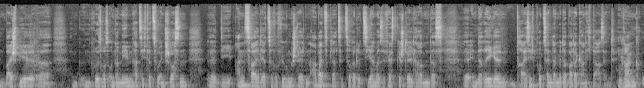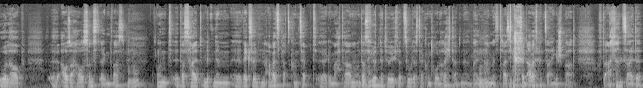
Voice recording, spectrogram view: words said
Ein Beispiel, äh, ein größeres Unternehmen hat sich dazu entschlossen, äh, die Anzahl der zur Verfügung gestellten Arbeitsplätze zu reduzieren, weil sie festgestellt haben, dass äh, in der Regel 30 Prozent der Mitarbeiter gar nicht da sind. Mhm. Krank, Urlaub, außer Haus, sonst irgendwas. Mhm und äh, das halt mit einem äh, wechselnden Arbeitsplatzkonzept äh, gemacht haben. Und das mhm. führt natürlich dazu, dass der Controller recht hat, ne? weil mhm. wir haben jetzt 30 Prozent Arbeitsplätze eingespart. Auf der anderen Seite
